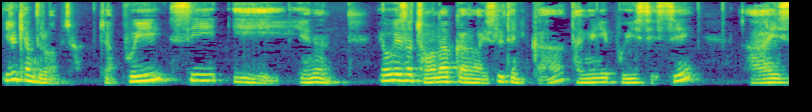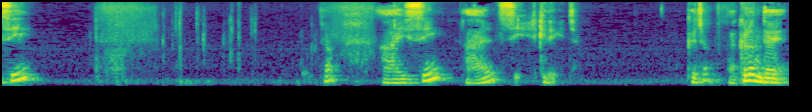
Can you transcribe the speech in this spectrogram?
이렇게 한번 들어가 보죠. 자, VCE. 얘는 여기서 전압 강화가 있을 테니까 당연히 VCC, IC, 자, IC, RC 이렇게 되겠죠. 그죠? 아, 그런데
